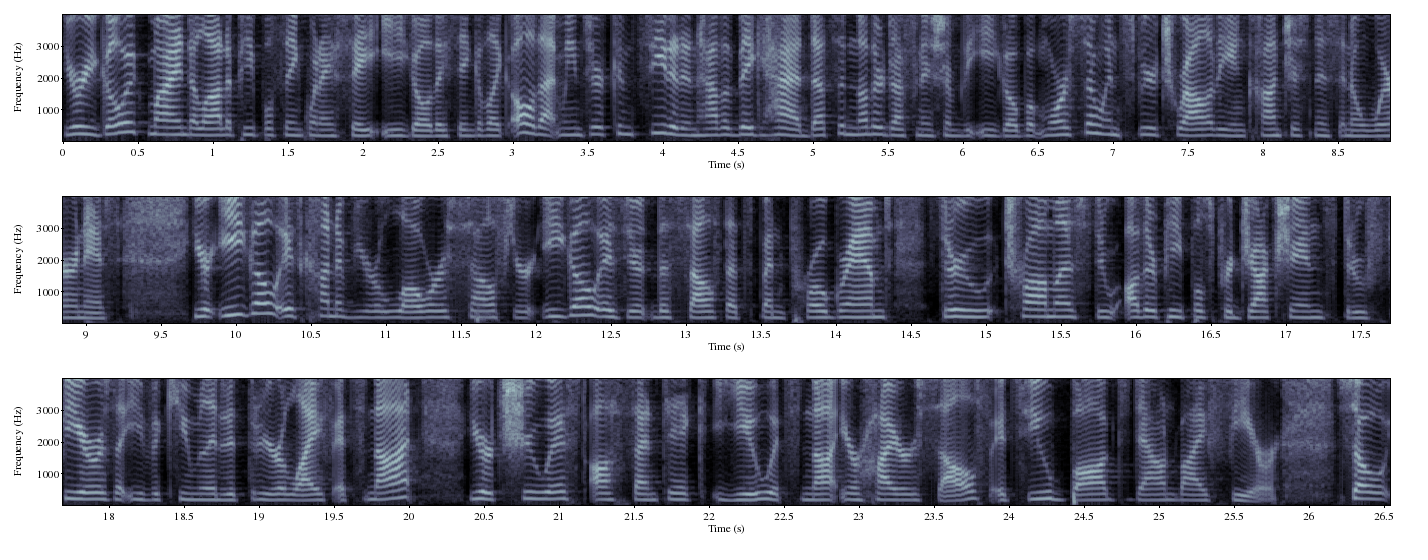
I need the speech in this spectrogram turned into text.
Your egoic mind, a lot of people think when I say ego, they think of like, oh, that means you're conceited and have a big head. That's another definition of the ego, but more so in spirituality and consciousness and awareness. Your ego is is kind of your lower self. Your ego is your, the self that's been programmed through traumas, through other people's projections, through fears that you've accumulated through your life. It's not your truest, authentic you. It's not your higher self. It's you bogged down by fear. So,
